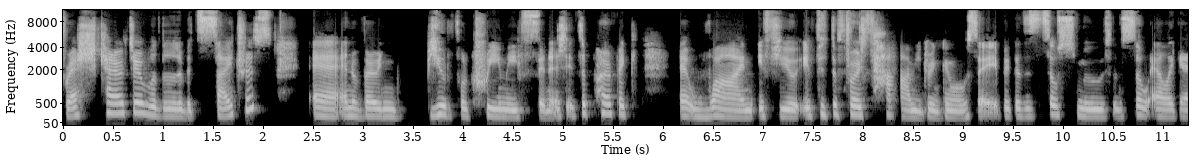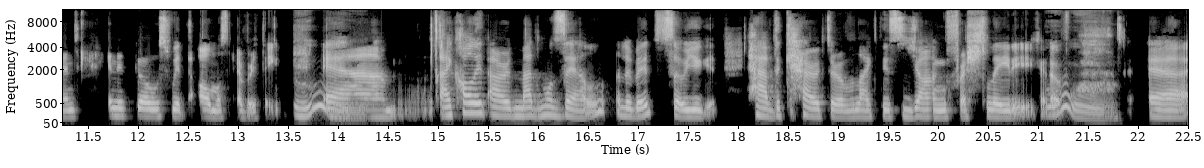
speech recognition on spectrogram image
fresh character with a little bit citrus uh, and a very beautiful creamy finish. It's a perfect uh, wine if you if it's the first time you're drinking rosé because it's so smooth and so elegant and it goes with almost everything. Um, I call it our mademoiselle a little bit, so you have the character of like this young fresh lady kind Ooh. of. Uh,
